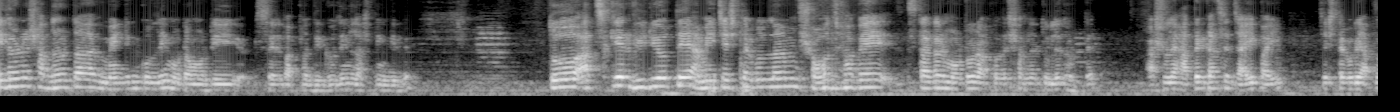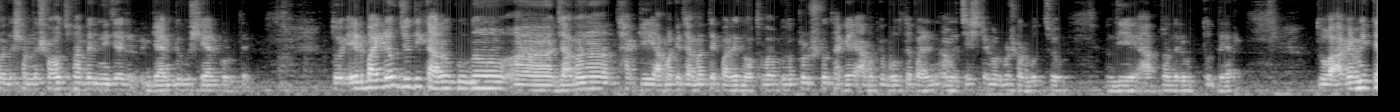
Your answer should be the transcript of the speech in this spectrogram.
এই ধরনের সাবধানতা মেনটেন করলেই মোটামুটি সেলফ আপনার দীর্ঘদিন লাস্টিং দিবে। তো আজকের ভিডিওতে আমি চেষ্টা করলাম সহজভাবে স্টার্টার মোটর আপনাদের সামনে তুলে ধরতে। আসলে হাতের কাছে যাই পাই, চেষ্টা করি আপনাদের সামনে সহজভাবে নিজের জ্ঞানটুকু শেয়ার করতে। তো এর বাইরেও যদি কারও কোনো জানা থাকে, আমাকে জানাতে পারেন অথবা কোনো প্রশ্ন থাকে, আমাকে বলতে পারেন, আমরা চেষ্টা করব সর্বোচ্চ দিয়ে আপনাদের উত্তর দেওয়ার তো আগামীতে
